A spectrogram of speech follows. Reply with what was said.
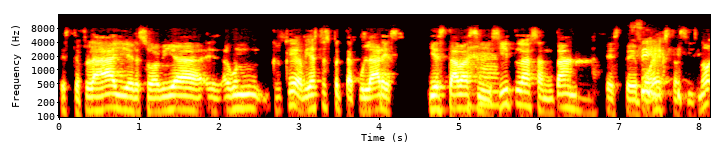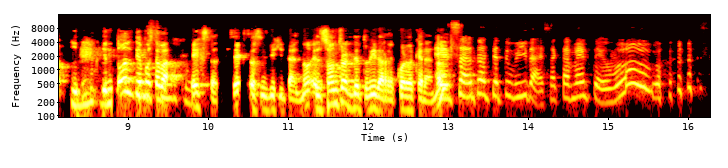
este flyers o había eh, algún, creo que había hasta espectaculares y estaba así, Citla Santana, este, sí. por éxtasis, ¿no? Y, y, en todo el tiempo estaba éxtasis, éxtasis digital, ¿no? El soundtrack de tu vida, recuerdo que era, ¿no? El soundtrack de tu vida, exactamente. Uh.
